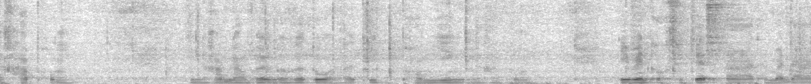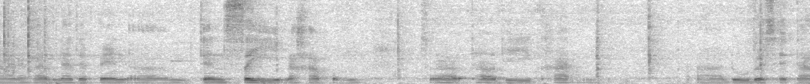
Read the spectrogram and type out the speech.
นะครับผมนี่นะครับลังเพลิงก็คือตัวที่พร้อมยิงนะครับผม นี่เป็นก๊อก 17อ่าธรรมดานะครับ น่าจะเป็นเจน4นะครับผม เท่าที่คาดดูด้วยสายตา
